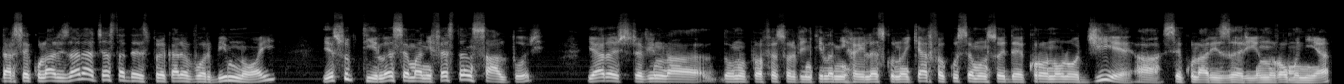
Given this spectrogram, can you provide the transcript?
Dar secularizarea aceasta despre care vorbim noi e subtilă, se manifestă în salturi, Iarăși revin la domnul profesor Vintilă Mihailescu, noi chiar făcusem un soi de cronologie a secularizării în România.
